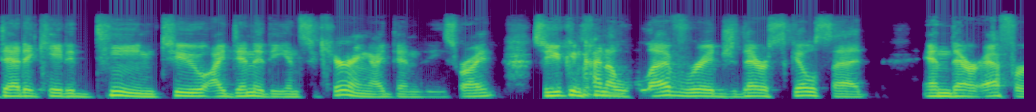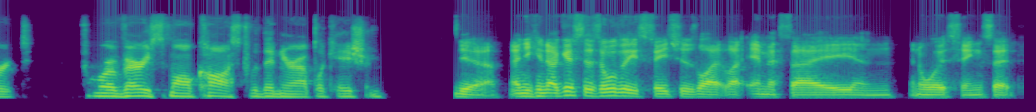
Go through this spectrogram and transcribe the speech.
dedicated team to identity and securing identities, right? So you can kind of mm-hmm. leverage their skill set and their effort for a very small cost within your application. Yeah, and you can. I guess there's all these features like like MFA and and all those things that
